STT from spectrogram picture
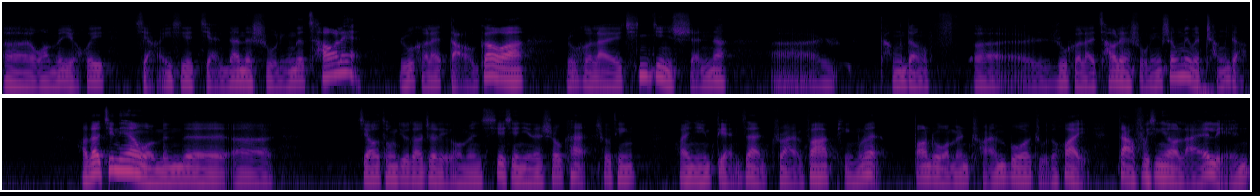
呃，我们也会讲一些简单的属灵的操练，如何来祷告啊，如何来亲近神呢？呃，等等，呃，如何来操练属灵生命的成长？好的，今天我们的呃交通就到这里，我们谢谢您的收看收听，欢迎您点赞、转发、评论，帮助我们传播主的话语。大复兴要来临，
